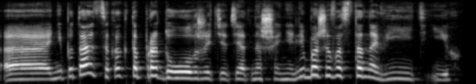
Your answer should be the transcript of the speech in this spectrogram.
э, не пытается как-то продолжить эти отношения, либо же восстановить их.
